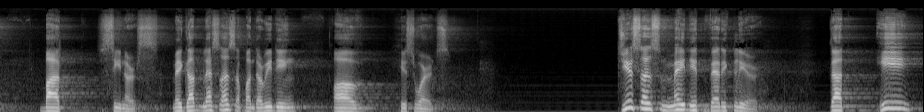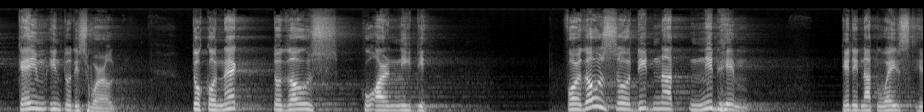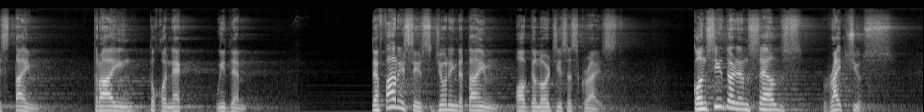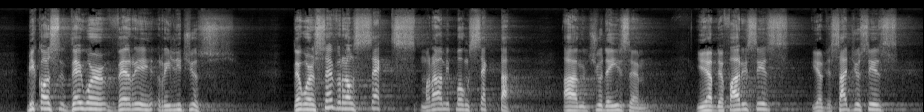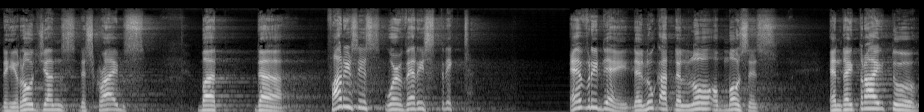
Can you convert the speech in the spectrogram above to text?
but sinners. May God bless us upon the reading of His words. Jesus made it very clear that He came into this world to connect to those who are needy. For those who did not need him, he did not waste his time trying to connect with them. The Pharisees, during the time of the Lord Jesus Christ, considered themselves righteous because they were very religious. There were several sects, marami pong sekta ang Judaism. You have the Pharisees, you have the Sadducees, the Herodians, the scribes. But the Pharisees were very strict. Every day they look at the law of Moses and they try to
